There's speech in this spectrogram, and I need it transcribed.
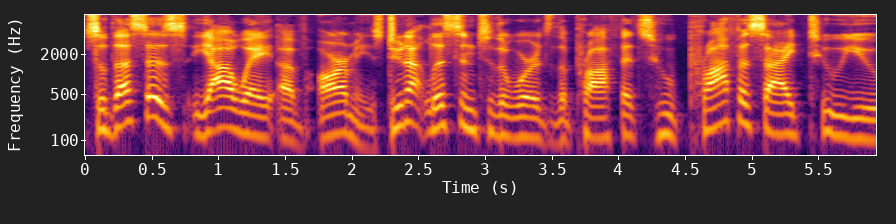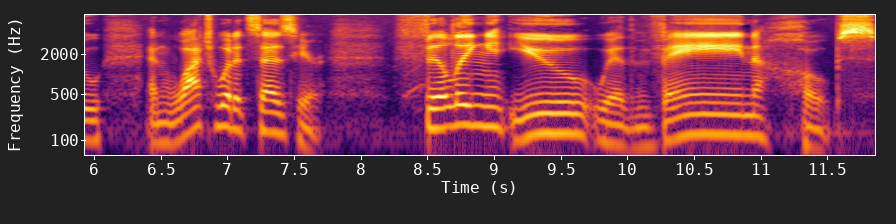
So thus says Yahweh of armies: Do not listen to the words of the prophets who prophesy to you, and watch what it says here filling you with vain hopes.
